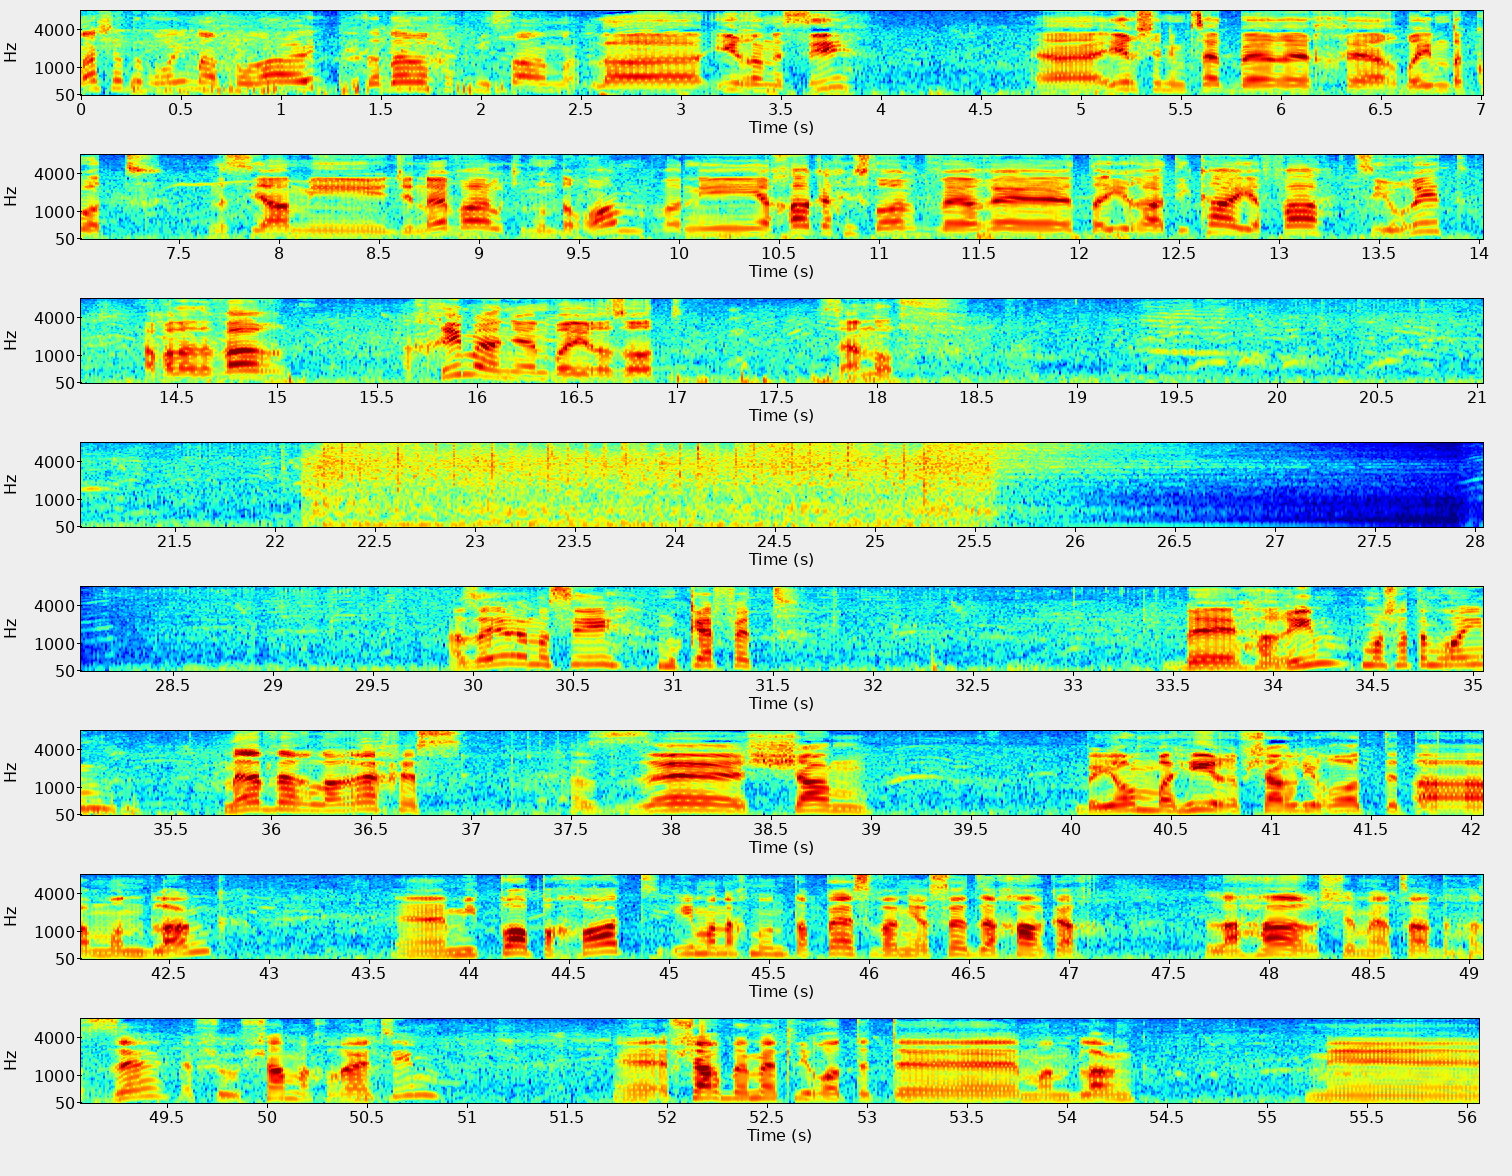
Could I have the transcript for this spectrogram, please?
מה שאתם רואים מאחוריי זה בערך הכניסה לעיר הנשיא. העיר שנמצאת בערך 40 דקות נסיעה מג'נבה לכיוון דרום ואני אחר כך אסתובב ואראה את העיר העתיקה, יפה, ציורית אבל הדבר הכי מעניין בעיר הזאת זה הנוף אז העיר הנשיא מוקפת בהרים, כמו שאתם רואים, מעבר לרכס הזה שם ביום בהיר אפשר לראות את המון בלנק. אה, מפה פחות, אם אנחנו נטפס ואני אעשה את זה אחר כך להר שמהצד הזה, איפשהו שם מאחורי העצים אה, אפשר באמת לראות את אה, מון בלנק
